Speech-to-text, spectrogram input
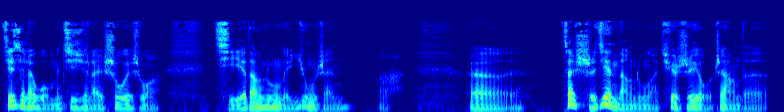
接下来我们继续来说一说啊，企业当中的用人啊，呃，在实践当中啊，确实有这样的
